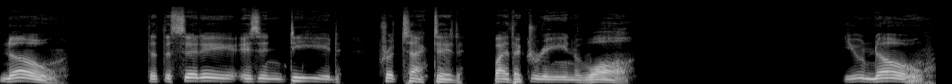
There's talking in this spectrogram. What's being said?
know that the city is indeed protected by the green wall. You know,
